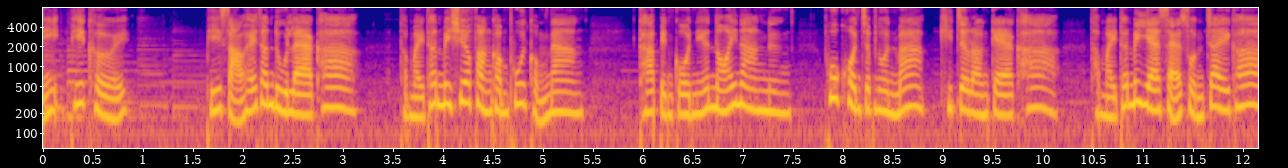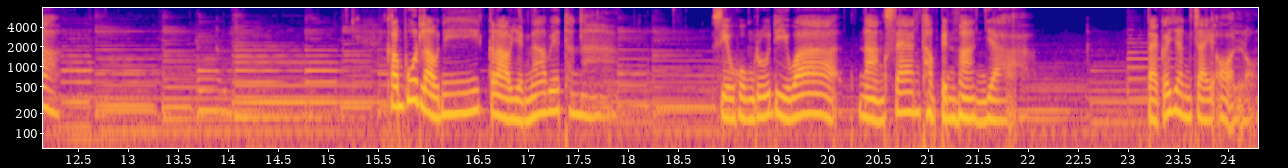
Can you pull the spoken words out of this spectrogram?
นี่พี่เขย พี่สาวให้ท่านดูแลข้าทำไมท่านไม่เชื่อฟังคำพูดของนางข้าเป็นโกเนี้ยน้อยนางหนึ่งผู้คนจำนวนมากคิดจะรังแกข้าทำไมท่านไม่แยแสสนใจข้าคำพูดเหล่านี้กล่าวอย่างน่าเวทนา เสียวหงรู้ดีว่านางแซงทำเป็นมารยา แต่ก็ยังใจอ่อนลง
